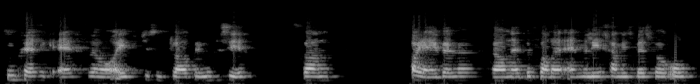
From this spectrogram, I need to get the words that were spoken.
toen kreeg ik echt wel eventjes een klap in mijn gezicht van, oh ja, ik ben wel net bevallen en mijn lichaam is best wel op.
